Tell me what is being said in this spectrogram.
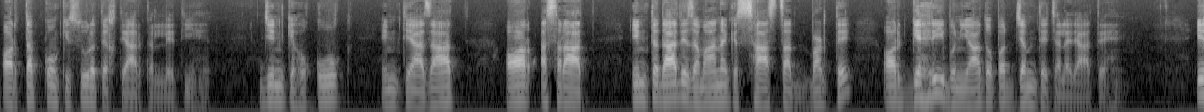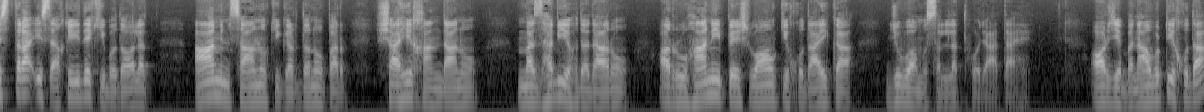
اور طبقوں کی صورت اختیار کر لیتی ہیں، جن کے حقوق، امتیازات اور اثرات امتداد زمانہ کے ساتھ ساتھ بڑھتے اور گہری بنیادوں پر جمتے چلے جاتے ہیں۔ اس طرح اس عقیدے کی بدولت عام انسانوں کی گردنوں پر شاہی خاندانوں، مذہبی عہدیداروں اور روحانی پیشواؤں کی خدائی کا جوا مسلط ہو جاتا ہے۔ اور یہ بناوٹی خدا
